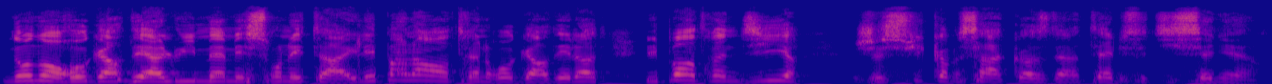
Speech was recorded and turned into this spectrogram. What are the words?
non, non, regarder à lui-même et son état. Il n'est pas là en train de regarder l'autre. Il n'est pas en train de dire, je suis comme ça à cause d'un tel. Il se dit, Seigneur,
